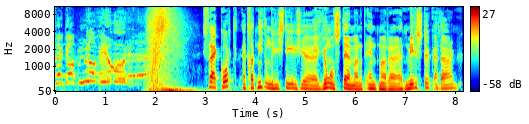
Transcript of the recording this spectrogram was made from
zijn, kampioen. kampioen. Het is vrij kort. Het gaat niet om de hysterische jongensstem aan het eind, maar eh, het middenstuk uiteindelijk.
